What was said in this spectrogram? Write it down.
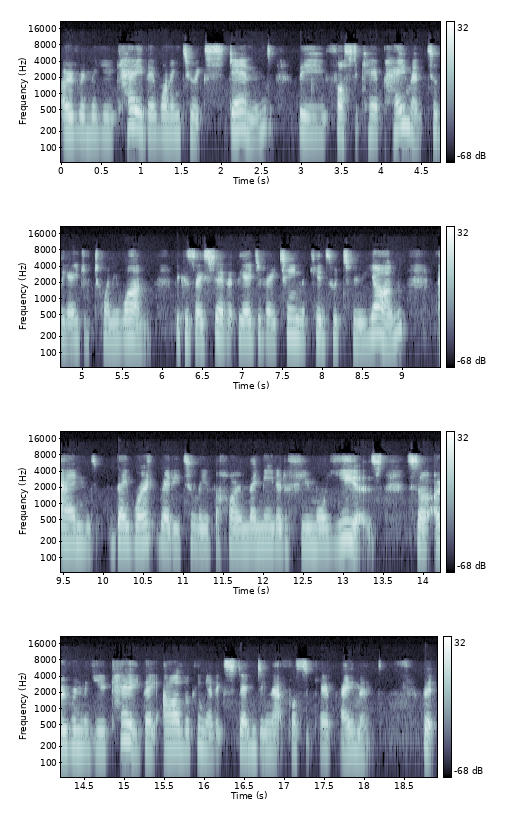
over in the uk they're wanting to extend the foster care payment to the age of 21 because they said at the age of 18 the kids were too young and they weren't ready to leave the home. They needed a few more years. So, over in the UK, they are looking at extending that foster care payment. But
